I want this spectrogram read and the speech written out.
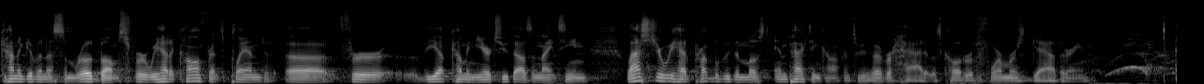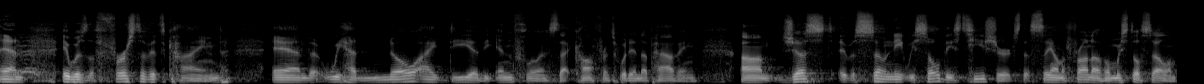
kind of given us some road bumps. For we had a conference planned uh, for the upcoming year, 2019. Last year we had probably the most impacting conference we've ever had. It was called Reformers Gathering, and it was the first of its kind. And we had no idea the influence that conference would end up having. Um, just it was so neat. We sold these T-shirts that say on the front of them. We still sell them.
